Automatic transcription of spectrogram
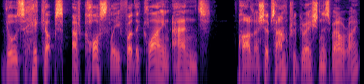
those hiccups are costly for the client and partnerships and progression as well, right?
